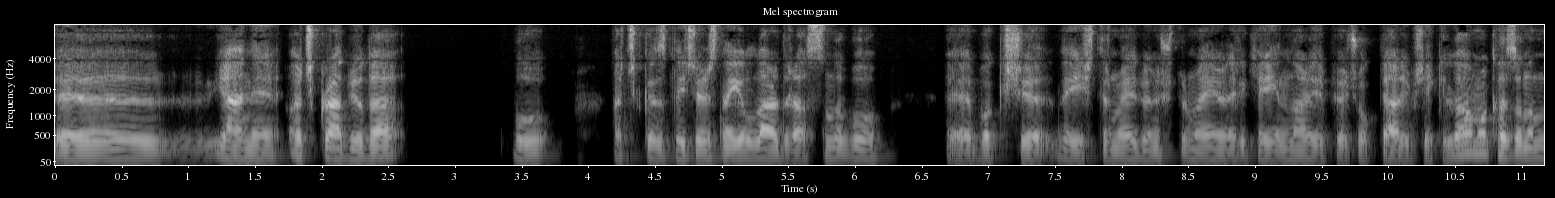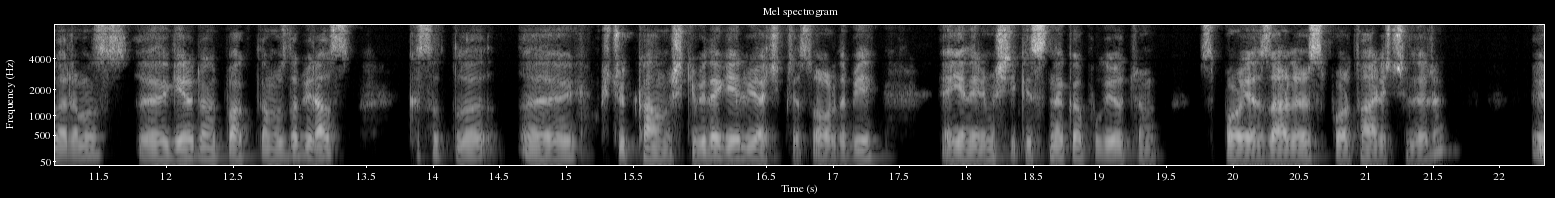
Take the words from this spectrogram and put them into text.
e, yani Açık Radyo'da bu Açık Gazete içerisinde yıllardır aslında bu e, bakışı değiştirmeye, dönüştürmeye yönelik yayınlar yapıyor çok değerli bir şekilde ama kazanımlarımız e, geri dönüp baktığımızda biraz kısıtlı, e, küçük kalmış gibi de geliyor açıkçası. Orada bir e, yenilmişlik hissine kapılıyor tüm spor yazarları, spor tarihçileri. Ee,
